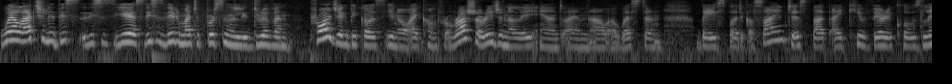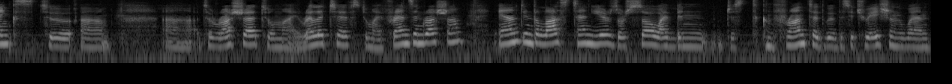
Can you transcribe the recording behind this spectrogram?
well, actually, this this is yes, this is very much a personally driven project because you know I come from Russia originally, and I am now a Western-based political scientist. But I keep very close links to. Um, uh, to Russia, to my relatives, to my friends in Russia. And in the last 10 years or so, I've been just confronted with the situation when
